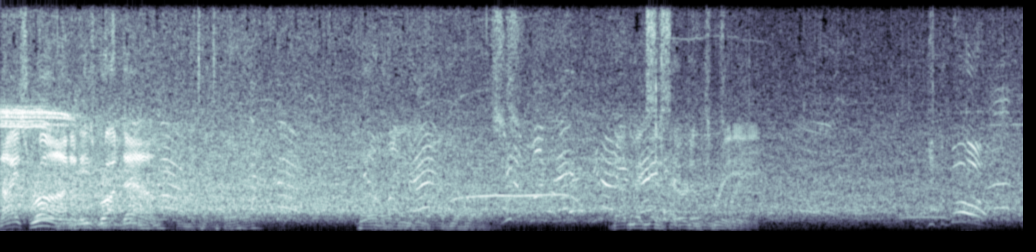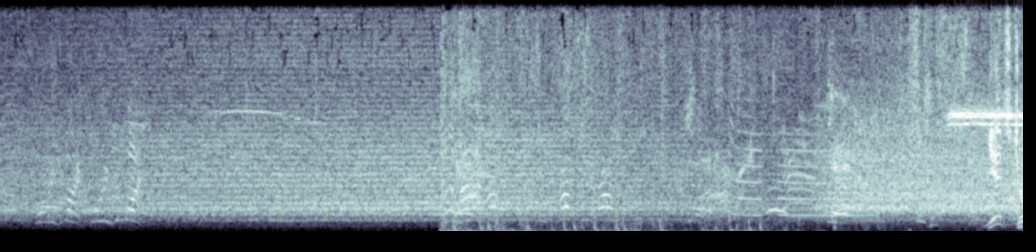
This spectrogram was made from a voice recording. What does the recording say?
Nice run, and he's brought down. That makes it third and three. Get the ball. 40's mine. 40's mine. Gets to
